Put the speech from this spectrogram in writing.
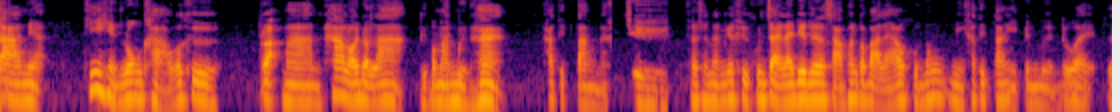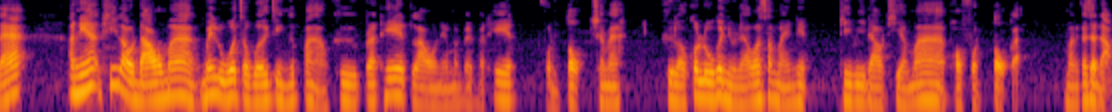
จานเนี่ยที่เห็นลงข่าวก็คือประมาณ 500 ดอลลาร์หรือประมาณ หมื่นห้า ค่าติดตั้งนะซึ่งเพราะฉะนั้นก็คือคุณจ่ายรายเดือนเดือนละสามพันกว่าบาทแล้ว คุณต้องมีค่าติดตั้งอีกเป็นหมื่นด้วย และอันเนี้ยที่เราเดามากไม่รู้ว่าจะ work จริงหรือเปล่า คือประเทศเราเนี่ยมันเป็นประเทศฝนตกใช่ไหมคือเราก็รู้กันอยู่แล้วว่าสมัยเน็ตทีวีดาวเทียมว่าพอฝนตกอะ่ะมันก็จะดับ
